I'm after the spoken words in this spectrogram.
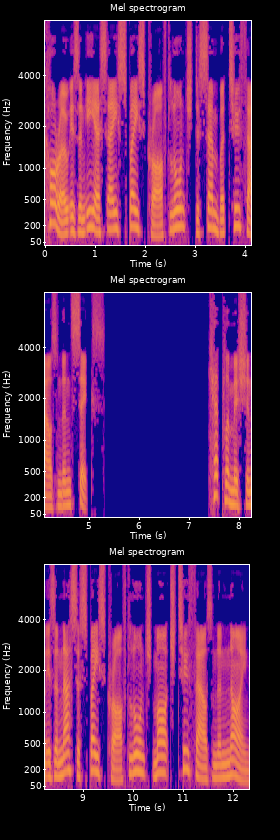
COROT is an ESA spacecraft launched December 2006. Kepler mission is a NASA spacecraft launched March 2009.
